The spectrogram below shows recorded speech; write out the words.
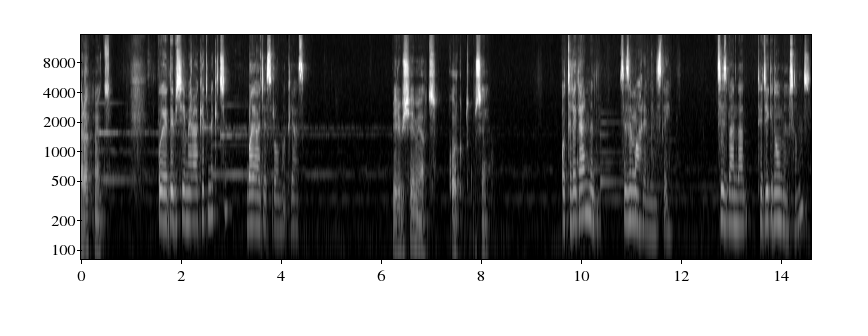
Merak mı ettin? Bu evde bir şey merak etmek için bayağı cesur olmak lazım. Biri bir şey mi yaptı? Korkuttuk mu seni? Otele gelmedim. Sizin mahreminizdeyim. Siz benden tedirgin olmuyorsanız.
